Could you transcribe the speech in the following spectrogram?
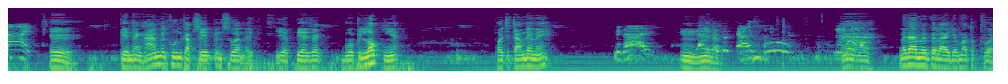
ได้ เออ เปลี่ยนจากหารเป็นคูณกับเศษเป็นส่วนไอ้เปลี่ยนเปลี่ยนจากบวกเป็นลบอย่างเงี้ย พอจะจำได้ไหม ไม่ได้ อืม ไม่ได้จานอ่าไม่ได้ไม่เป็นไรเดี๋ยวมาทบทวน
